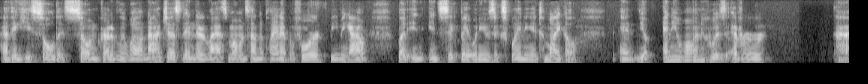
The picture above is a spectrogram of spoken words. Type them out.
I think he sold it so incredibly well. Not just in their last moments on the planet before beaming out, but in in sickbay when he was explaining it to Michael. And you know, anyone who has ever uh,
